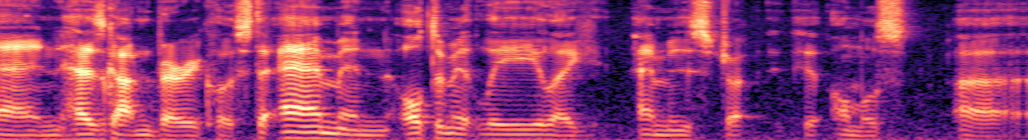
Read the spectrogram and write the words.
and has gotten very close to M, and ultimately, like M is almost uh,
